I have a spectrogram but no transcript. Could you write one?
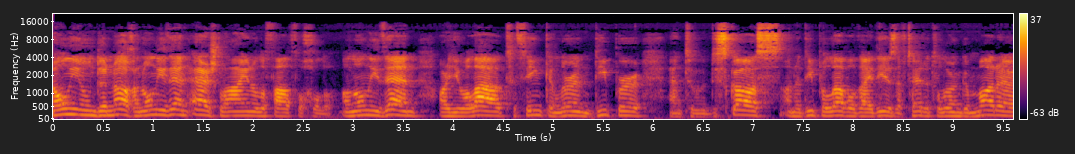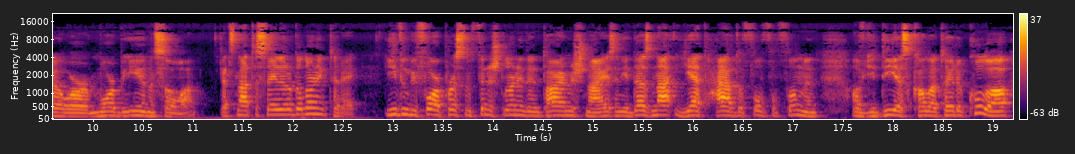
only danach, and only then ersh la'ayin ulafal And only then are you allowed to think and learn deeper and to discuss on a deeper level the ideas of Torah to learn Gemara or more Be'in and so on. That's not to say that of the learning today even before a person finished learning the entire Mishnayos and he does not yet have the full fulfillment of Yediyas Kala Torah Kula,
